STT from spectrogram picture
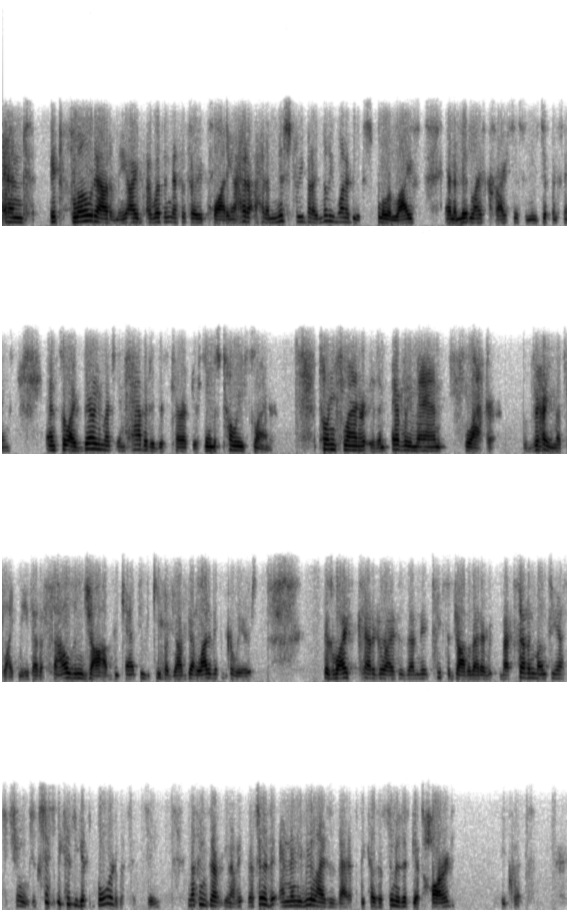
and it flowed out of me. I, I wasn't necessarily plotting. I had a, I had a mystery, but I really wanted to explore life and a midlife crisis and these different things. And so I very much inhabited this character. His name is Tony Flanner. Tony Flanner is an everyman slacker, very much like me. He's had a thousand jobs. He can't seem to keep a job. He's got a lot of different careers. His wife categorizes them. He keeps a job about every about seven months. He has to change. It's just because he gets bored with it. See, nothing's ever you know. As soon as it, and then he realizes that it's because as soon as it gets hard, he quits.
